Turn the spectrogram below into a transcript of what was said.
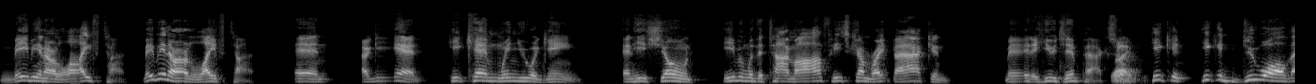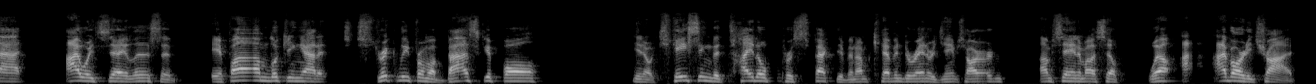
maybe in our lifetime, maybe in our lifetime. And again, he can win you a game. And he's shown, even with the time off, he's come right back and made a huge impact. So Right. he can he can do all that. I would say, listen, if I'm looking at it strictly from a basketball, you know, chasing the title perspective, and I'm Kevin Durant or James Harden, I'm saying to myself, well, I, I've already tried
